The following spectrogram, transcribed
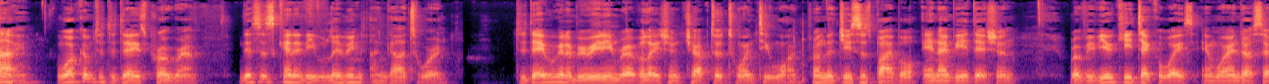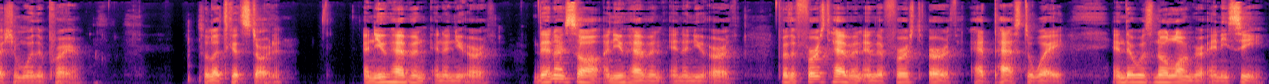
Hi, welcome to today's program. This is Kennedy living on God's Word. Today we're going to be reading Revelation chapter 21 from the Jesus Bible NIV edition. We'll review key takeaways and we'll end our session with a prayer. So let's get started. A new heaven and a new earth. Then I saw a new heaven and a new earth, for the first heaven and the first earth had passed away, and there was no longer any sea.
